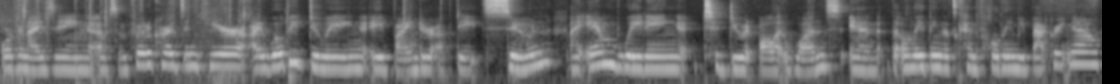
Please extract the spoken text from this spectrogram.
organizing of some photo cards in here. I will be doing a binder update soon. I am waiting to do it all at once and the only thing that's kind of holding me back right now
